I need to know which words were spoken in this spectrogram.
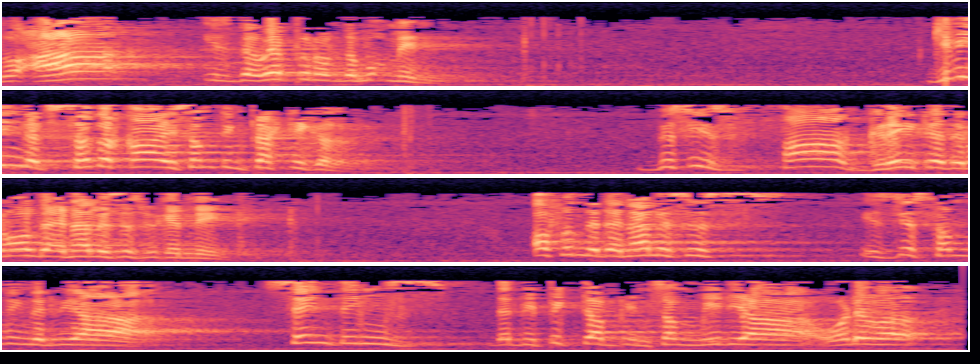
Dua is the weapon of the mu'min. Giving that sadaqah is something practical. This is far greater than all the analysis we can make. Often that analysis is just something that we are saying things that we picked up in some media whatever,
